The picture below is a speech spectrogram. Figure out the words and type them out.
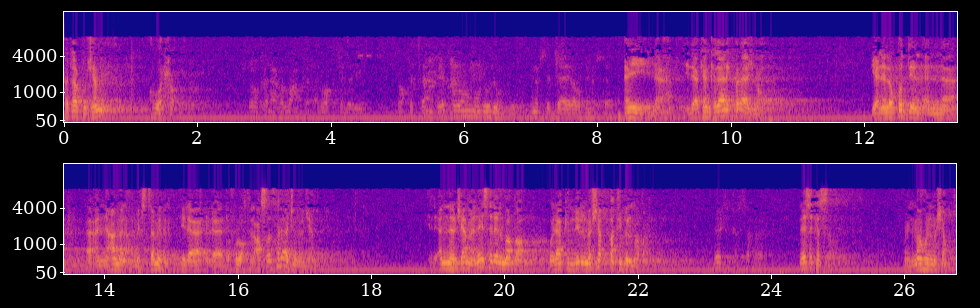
فترك الجمع هو الحق كان عبد الله الوقت الثاني فيدخلون موجودون في نفس الدائرة وفي نفس أي لا. إذا كان كذلك فلا يجمعون يعني لو قدر أن أن عملهم يستمر إلى إلى دخول وقت العصر فلا يجوز الجمع. لأن الجمع ليس للمطر ولكن للمشقة بالمطر. ليس كالسفر ليس كالسفر يعني ما هو المشقة.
